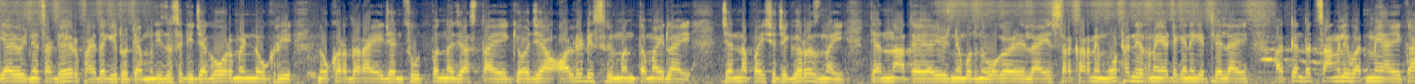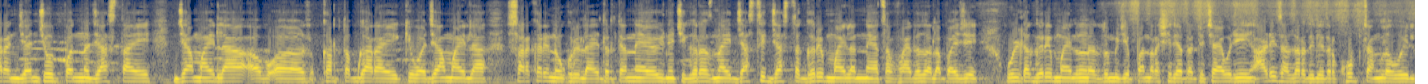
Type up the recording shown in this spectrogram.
या योजनेचा गैरफायदा घेत होत्या म्हणजे जसं की ज्या गव्हर्नमेंट नोकरी नोकरदार आहे ज्यांचं उत्पन्न जास्त आहे किंवा ज्या ऑलरेडी श्रीमंत महिला आहे ज्यांना पैशाची गरज नाही त्यांना आता या योजनेमधून वगळलेलं आहे. सरकारने मोठा निर्णय या ठिकाणी घेतलेला आहे. अत्यंत चांगली बातमी आहे कारण ज्यांचे उत्पन्न जास्त आहे ज्या महिला कर्तबगार आहे किंवा ज्या महिला सरकारी नोकरीला आहे तर त्यांना या योजनेची गरज नाही. जास्तीत जास्त गरीब महिलांना याचा फायदा झाला पाहिजे. उलट गरीब महिलांना तुम्ही जे पंधराशे देता त्याच्याऐवजी अडीच हजार दिले तर खूप चांगलं होईल.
